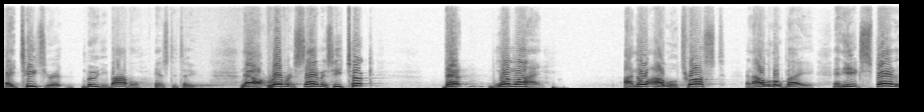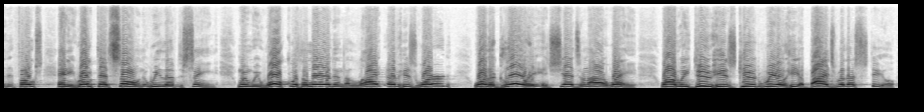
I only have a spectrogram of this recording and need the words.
a teacher at Moody Bible Institute. Now, Reverend Sammis, he took that one line I know I will trust and I will obey. And he expanded it, folks, and he wrote that song that we love to sing. When we walk with the Lord in the light of his word, what a glory it sheds on our way. While we do his good will, he abides with us still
